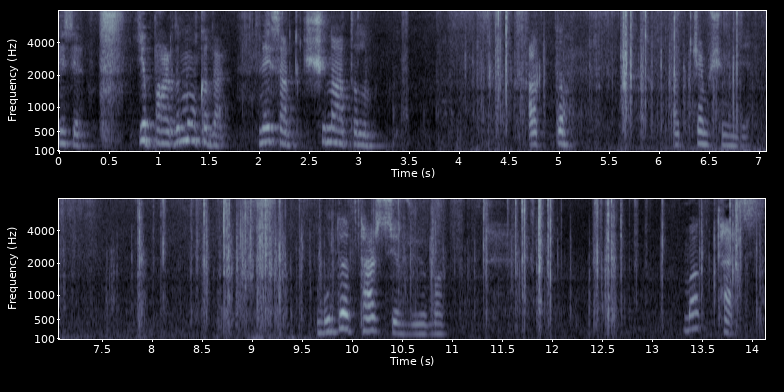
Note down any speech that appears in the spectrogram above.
Neyse yapardım o kadar. Neyse artık şunu atalım. Attım. Atacağım şimdi. Burada ters yazıyor bak. Bak ters.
